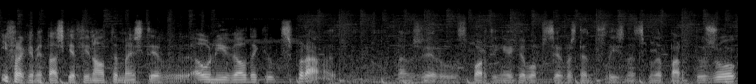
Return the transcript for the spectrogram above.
e francamente acho que a final também esteve ao nível daquilo que se esperava. Vamos ver, o Sporting acabou por ser bastante feliz na segunda parte do jogo.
